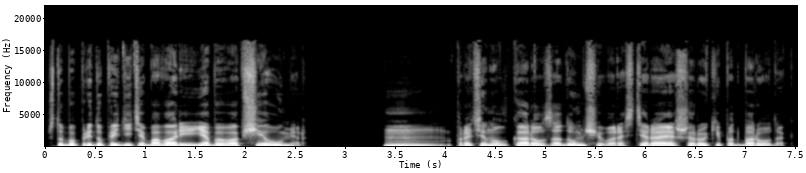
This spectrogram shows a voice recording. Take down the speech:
чтобы предупредить об аварии, я бы вообще умер. «Хм...» — протянул Карл задумчиво, растирая широкий подбородок.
